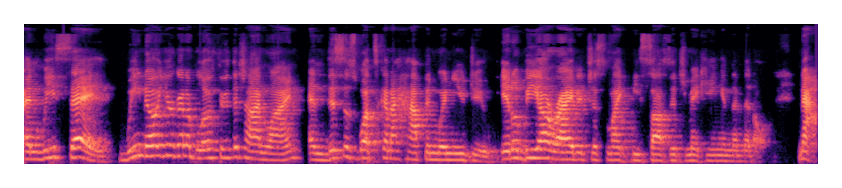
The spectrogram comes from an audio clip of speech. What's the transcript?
and we say, we know you're going to blow through the timeline, and this is what's going to happen when you do. It'll be all right. It just might be sausage making in the middle. Now,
